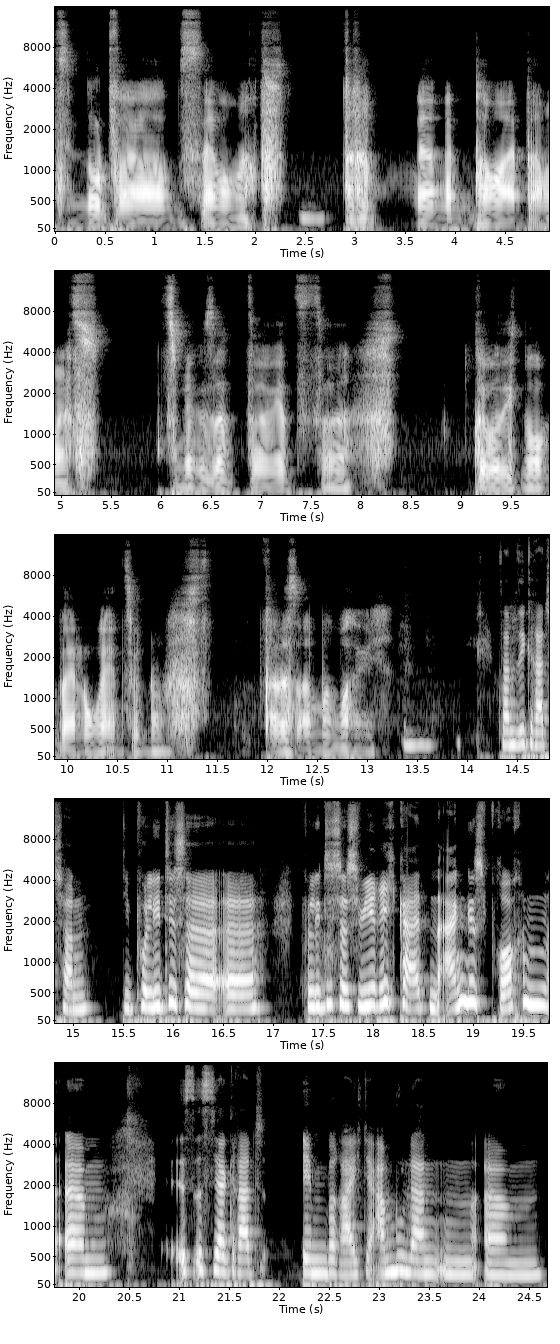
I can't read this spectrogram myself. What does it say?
im Notfall selber macht. Mhm. Papa hat damals zu mir gesagt, äh, jetzt äh, kümmere dich nur um deine Lungenentzündung. Alles andere mache ich. Jetzt haben Sie gerade schon die politische, äh, politische Schwierigkeiten angesprochen. Ähm, es ist ja gerade im Bereich der ambulanten ähm,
